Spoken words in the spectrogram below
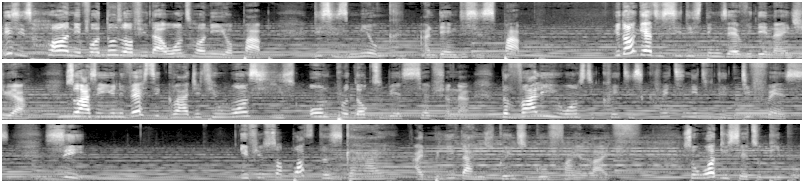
This is honey for those of you that want honey in your pap. This is milk, and then this is pap. You don't get to see these things every day in Nigeria. So, as a university graduate, he wants his own product to be exceptional. The value he wants to create is creating it with a difference. See, if you support this guy, I believe that he's going to go find life. So, what do you say to people?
